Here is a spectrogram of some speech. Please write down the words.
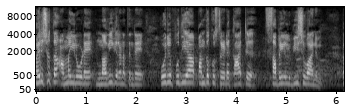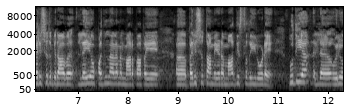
പരിശുദ്ധ അമ്മയിലൂടെ നവീകരണത്തിന്റെ ഒരു പുതിയ പന്തക്കുസ്തയുടെ കാറ്റ് സഭയിൽ വീശുവാനും പരിശുദ്ധ പിതാവ് ലയോ പതിനാലാമൻ മാർപ്പാപ്പയെ പരിശുദ്ധ അമ്മയുടെ മാധ്യസ്ഥതയിലൂടെ പുതിയ ഒരു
